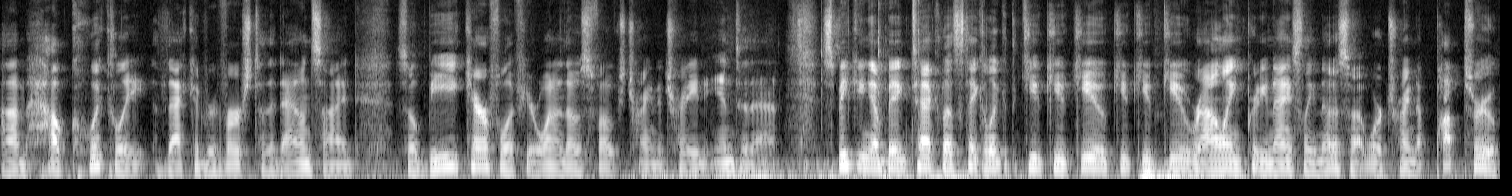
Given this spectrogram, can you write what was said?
Um, how quickly that could reverse to the downside. So be careful if you're one of those folks trying to trade into that. Speaking of big tech, let's take a look at the QQQ. QQQ rallying pretty nicely. Notice that we're trying to pop through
